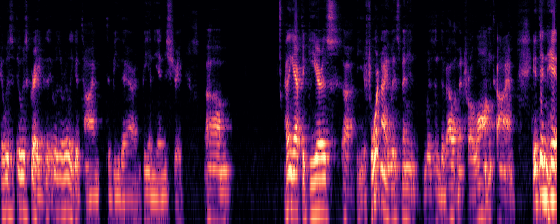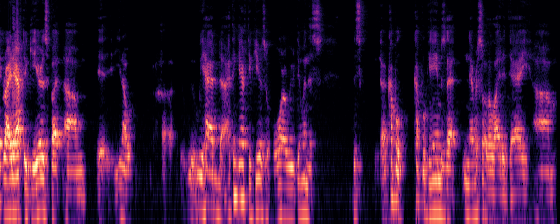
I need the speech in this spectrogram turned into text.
it was, it was great. It was a really good time to be there and be in the industry. Um, I think after Gears, uh, Fortnite was been in, was in development for a long time. It didn't hit right after Gears, but um, it, you know, uh, we had I think after Gears of War, we were doing this this a couple couple games that never saw the light of day. Um,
